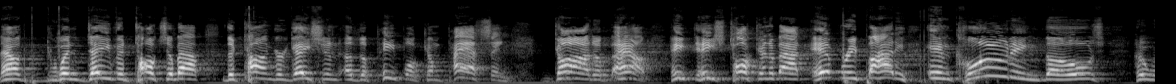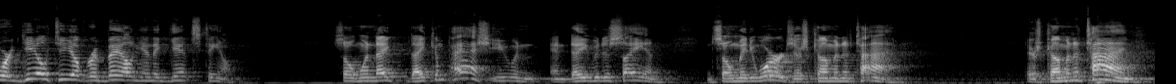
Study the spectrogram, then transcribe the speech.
now, when David talks about the congregation of the people compassing God about. He, he's talking about everybody, including those who were guilty of rebellion against him. So when they, they compass you, and, and David is saying in so many words, there's coming a time. There's coming a time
